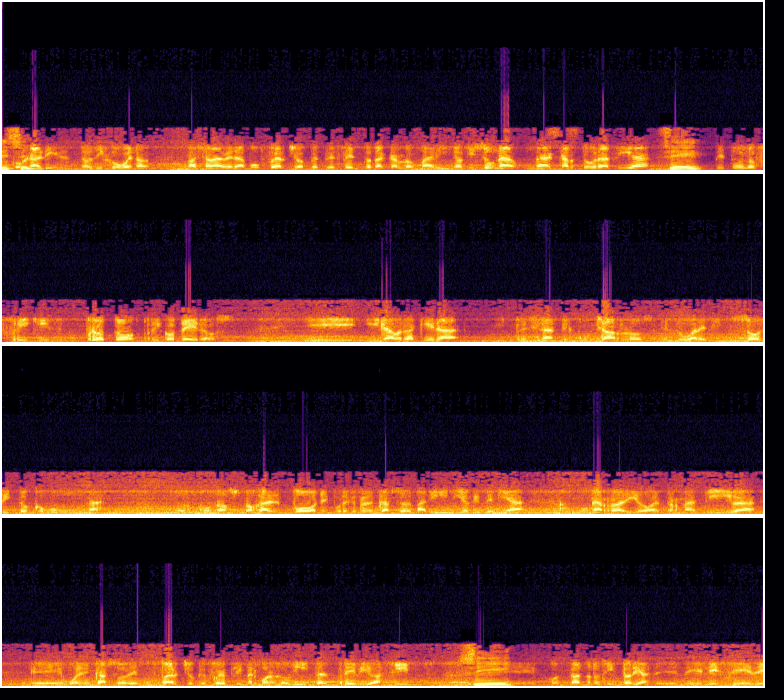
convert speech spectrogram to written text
El turco sí. Jalil nos dijo, bueno, vayan a ver a Mufercho, a Pepe Fenton, a Carlos Marín. Nos hizo una, una cartografía Sí. de todos los frikis proto-ricoteros. Y, y la verdad que era impresionante escucharlos en lugares insólitos como una- unos, unos galpones, por ejemplo en el caso de Mariño que tenía una radio alternativa, eh, o en el caso de Mufercho que fue el primer monologuista, el previo a Sims, Sí. eh, contándonos historias de, de LSD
